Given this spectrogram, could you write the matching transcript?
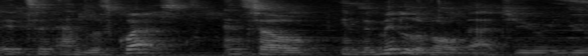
it's an endless quest. And so, in the middle of all that, you you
